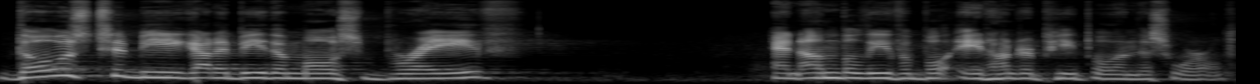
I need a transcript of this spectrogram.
Those to me got to be the most brave and unbelievable 800 people in this world.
